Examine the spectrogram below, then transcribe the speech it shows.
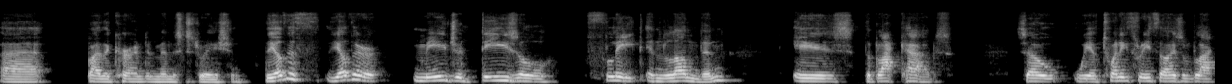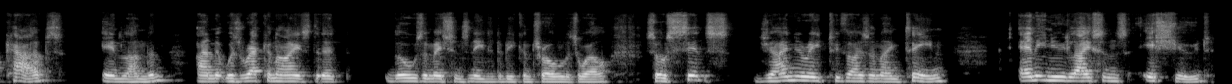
uh, by the current administration. The other th- the other major diesel fleet in London is the black cabs. So we have 23,000 black cabs in London, and it was recognised that those emissions needed to be controlled as well. So since January 2019, any new license issued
